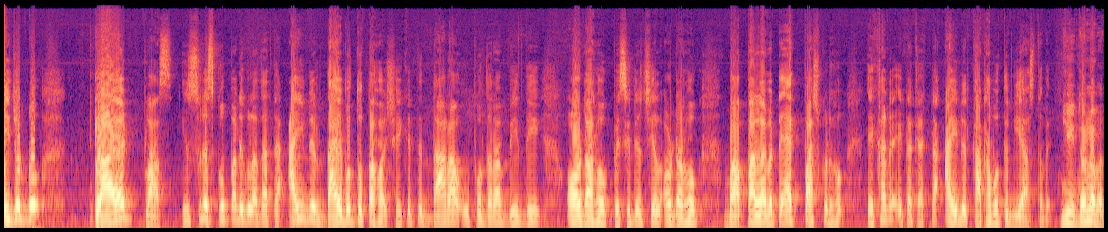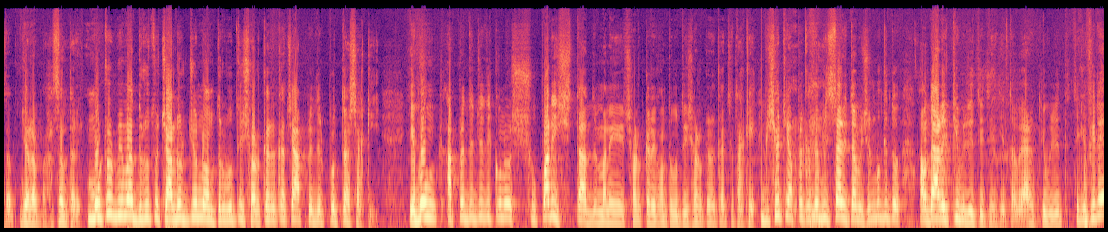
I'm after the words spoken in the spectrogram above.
এই জন্য ক্লায়েন্ট প্লাস ইন্স্যুরেন্স কোম্পানিগুলো যাতে আইনের দায়বদ্ধতা হয় সেই ক্ষেত্রে দ্বারা, উপদ্বারা, বিধি অর্ডার হোক প্রেসিডেন্সিয়াল অর্ডার হোক বা পার্লামেন্টে এক পাস করে হোক, এখানে এটাকে একটা আইনের কাঠামোতে নিয়ে আসতে হবে। জি, ধন্যবাদ, জনাব হাসান তারিক। মোটর বিমা দ্রুত চালুর জন্য অন্তর্বর্তী সরকারের কাছে আপনাদের প্রত্যাশা কি? এবং আপনাদের যদি কোনো সুপারিশ তার মানে সরকারের, অন্তর্বর্তী সরকারের কাছে থাকে, বিষয়টি আপনার কাছে বিস্তারিত আমি শুনব, কিন্তু আমাদের আরেকটি বিরতিতে যেতে হবে। আরেকটি বিরতি থেকে ফিরে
